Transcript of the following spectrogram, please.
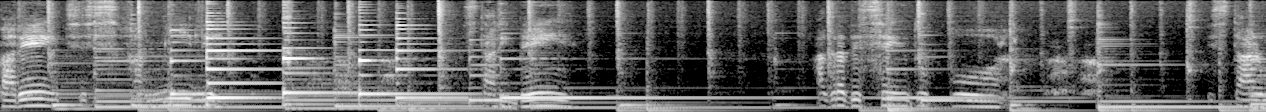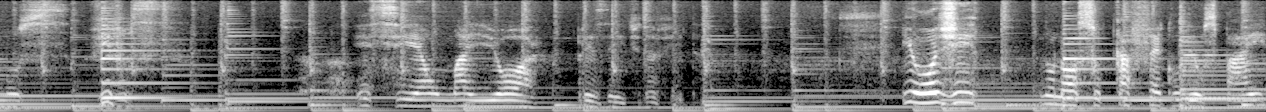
parentes, família. Estarem bem, agradecendo por estarmos vivos. Esse é o maior presente hoje, no nosso Café com Deus Pai,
